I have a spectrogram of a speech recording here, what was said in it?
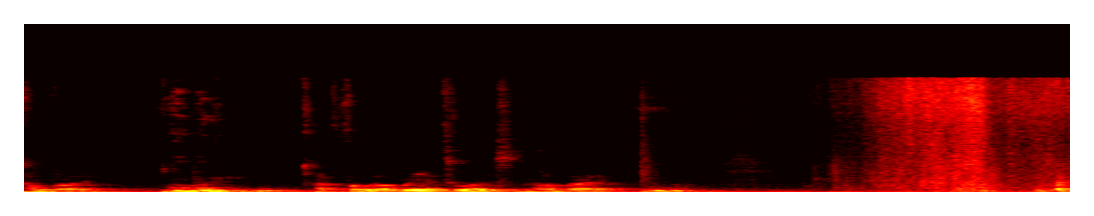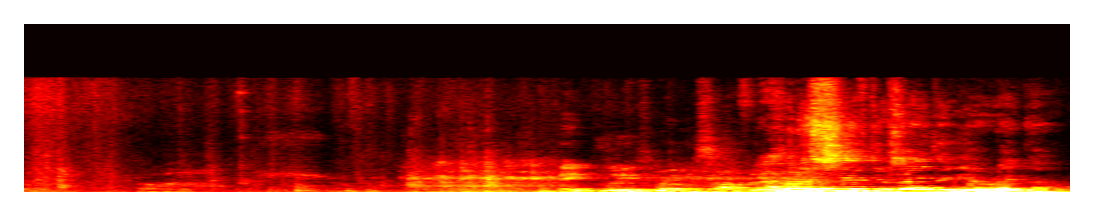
Nobody. Nobody? A four-door red Taurus, nobody. Mm. Oh. Hey, please bring me something. I'm gonna see if there's anything here right now.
